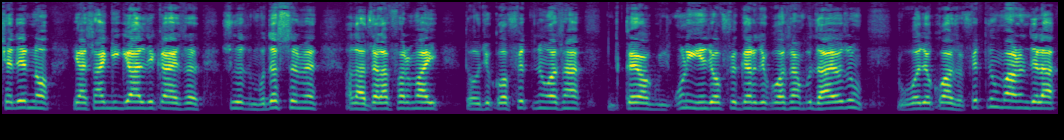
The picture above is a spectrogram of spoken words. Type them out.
ڇڏي ڏنو. يا ساڳي ڳالهه جيڪا آهي سورت مدسر ۾ الله تالا فرمائي ته اهو جيڪو فتنون اسان ڪيو اڻويهه جو فگر جيڪو اسان ٻڌايوسين اهو جيڪو آهي فتنون ماڻهن جي لاءِ.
